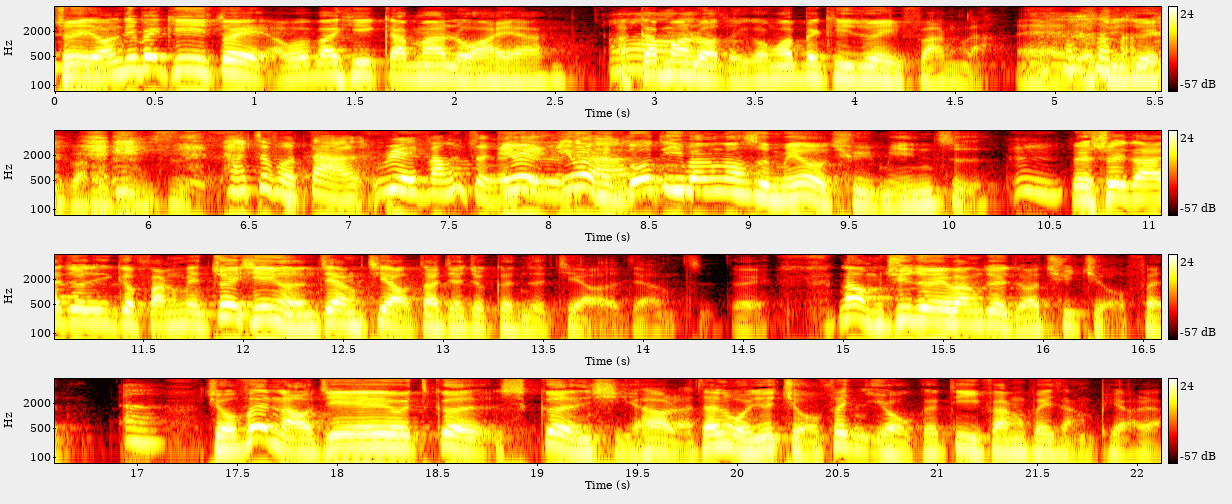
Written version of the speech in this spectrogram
所以你要去对，我要去干妈来呀，啊，柑仔热等于讲我要去瑞芳啦，哎，要去瑞芳的意思。他这么大，瑞芳整个因为因为很多地方当时没有取名字，嗯，对，所以大家就是一个方面，最先有人这样叫，大家就跟着叫了这样子。对，那我们去瑞芳最主要去九份。嗯，九份老街个个人喜好了，但是我觉得九份有个地方非常漂亮，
